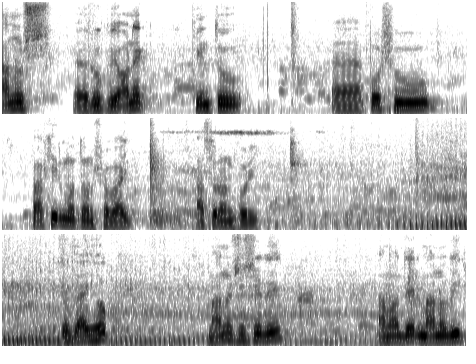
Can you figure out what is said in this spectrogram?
মানুষ রূপে অনেক, কিন্তু পশু পাখির মতন সবাই আচরণ করি। তো যাই হোক, মানুষ হিসেবে আমাদের মানবিক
